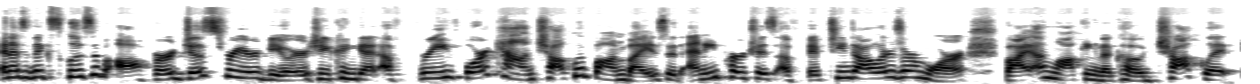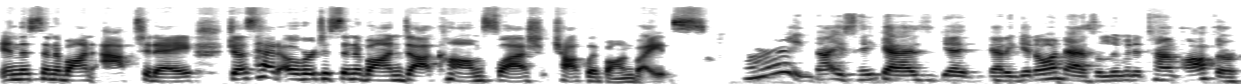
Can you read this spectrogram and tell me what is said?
And as an exclusive offer, just for your viewers, you can get a free four count chocolate Bon Bites with any purchase of $15 or more by unlocking the code chocolate in the Cinnabon app today. Just head over to cinnabon.com slash chocolate Bon Bites. All right, nice. Hey guys, get got to get on that as a limited time author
